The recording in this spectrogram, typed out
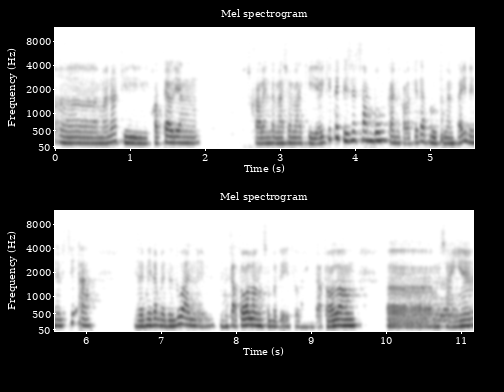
uh, mana di hotel yang skala internasional lagi ya. Kita bisa sambungkan kalau kita berhubungan baik dengan si A. Bisa minta bantuan minta tolong seperti itu. Minta tolong uh, misalnya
